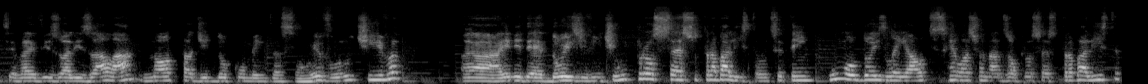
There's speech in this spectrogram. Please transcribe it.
você vai visualizar lá nota de documentação evolutiva, a NDE 2 de 21, processo trabalhista, onde você tem um ou dois layouts relacionados ao processo trabalhista,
